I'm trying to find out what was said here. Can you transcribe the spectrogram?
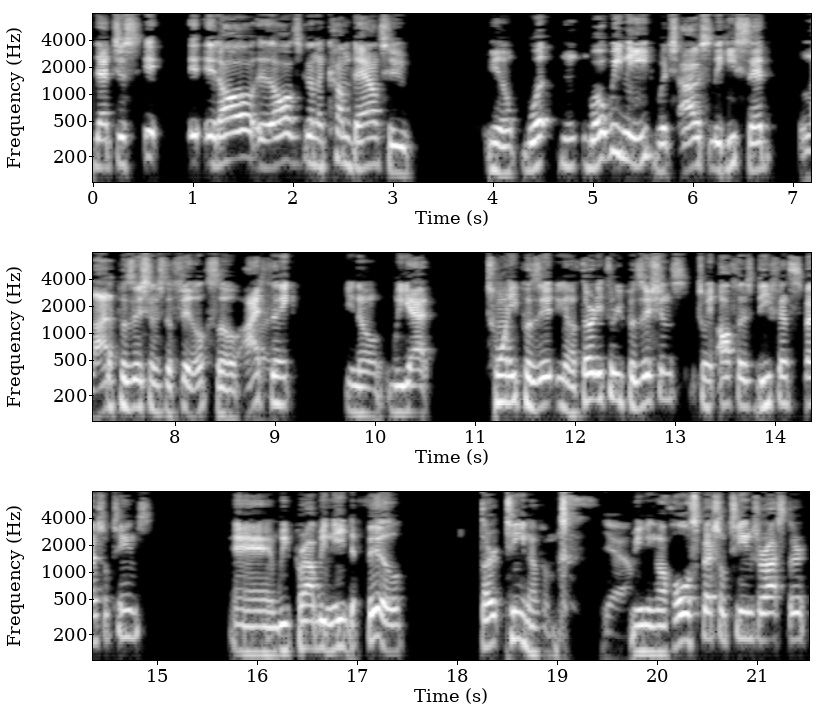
that just, it, it, it all, it all is going to come down to, you know, what, what we need, which obviously he said a lot of positions to fill. So I right. think, you know, we got 20 position, you know, 33 positions between offense, defense, special teams. And we probably need to fill 13 of them. Yeah. Meaning a whole special teams roster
